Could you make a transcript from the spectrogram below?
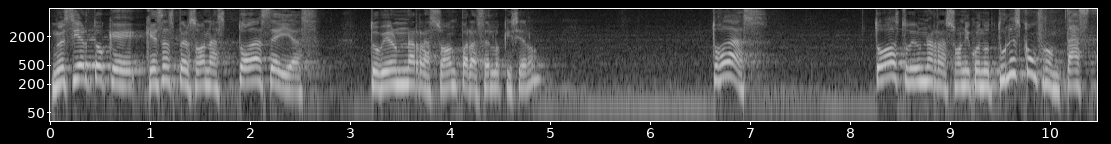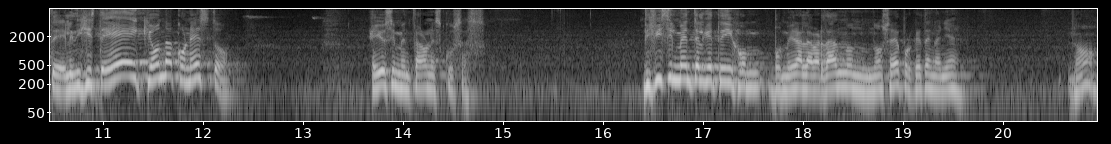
no es cierto que, que esas personas, todas ellas, tuvieron una razón para hacer lo que hicieron. Todas. Todas tuvieron una razón. Y cuando tú les confrontaste, le dijiste, hey, ¿qué onda con esto? Ellos inventaron excusas. Difícilmente alguien te dijo, pues mira, la verdad no, no sé por qué te engañé. No.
